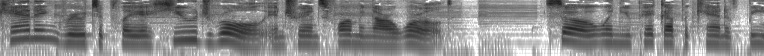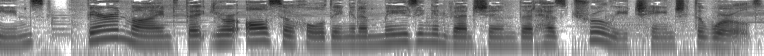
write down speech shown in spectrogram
canning grew to play a huge role in transforming our world. So, when you pick up a can of beans, bear in mind that you're also holding an amazing invention that has truly changed the world.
